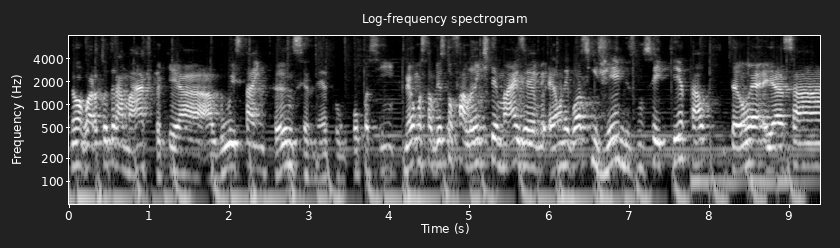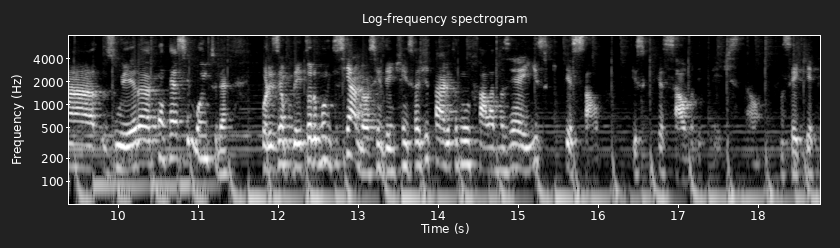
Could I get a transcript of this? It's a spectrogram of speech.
Não, agora eu tô dramática, que a, a lua está em câncer, né? Tô um pouco assim. Não, mas talvez tô falante demais, é, é um negócio em gêmeos, não sei o que tal. Então, é, e essa zoeira acontece muito, né? Por exemplo, daí todo mundo diz assim, ah, meu ascendente é em Sagitário, todo mundo fala, mas é isso que te salva, isso que te salva de peixes e tal, não sei o quê.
